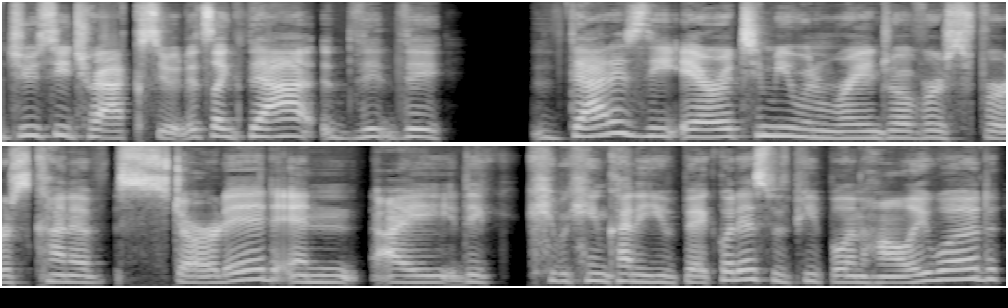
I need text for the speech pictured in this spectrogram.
juicy tracksuit. It's like that, the, the, that is the era to me when Range Rovers first kind of started and I they became kind of ubiquitous with people in Hollywood.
